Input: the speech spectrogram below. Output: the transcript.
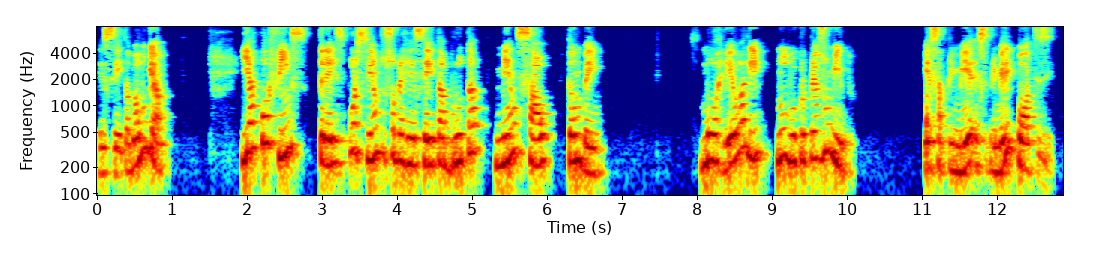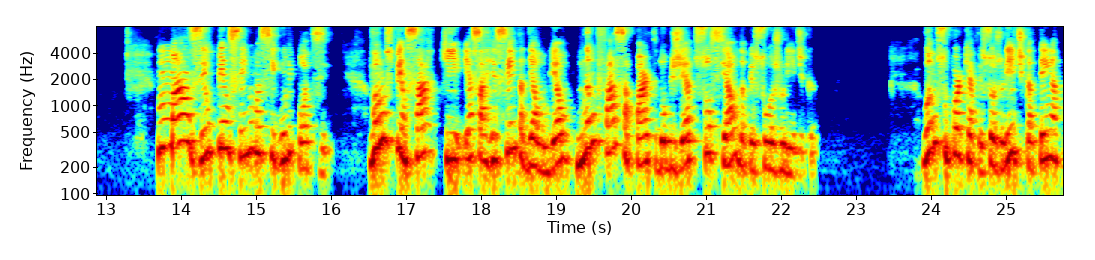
receita do aluguel. E a COFINS 3% sobre a receita bruta mensal também. Morreu ali no lucro presumido. Essa primeira, essa primeira hipótese. Mas eu pensei numa segunda hipótese. Vamos pensar que essa receita de aluguel não faça parte do objeto social da pessoa jurídica. Vamos supor que a pessoa jurídica tenha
